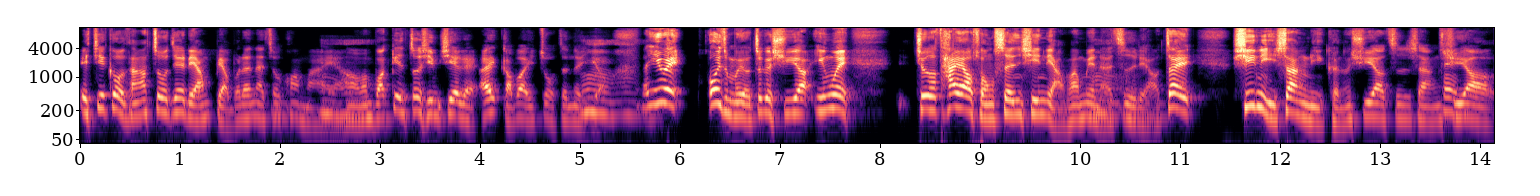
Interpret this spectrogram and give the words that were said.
哎，结果然后做这量表，不能来做看买啊，我们把给做新鲜的，哎，搞不好一做真的有。那因为为什么有这个需要？因为就是他要从身心两方面来治疗，在。心理上，你可能需要智商，需要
